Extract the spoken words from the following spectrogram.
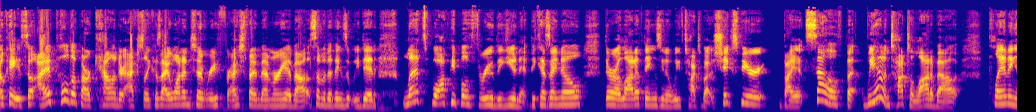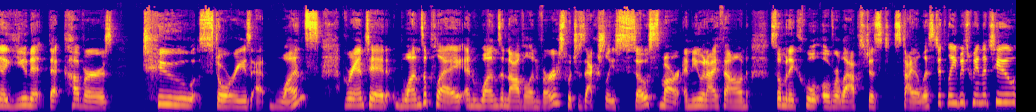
Okay, so I pulled up our calendar actually because I wanted to refresh my memory about some of the things that we did. Let's walk people through the unit because I know there are a lot of things, you know, we've talked about Shakespeare by itself, but we haven't talked a lot about planning a unit that covers two stories at once. Granted, one's a play and one's a novel in verse, which is actually so smart. And you and I found so many cool overlaps just stylistically between the two.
